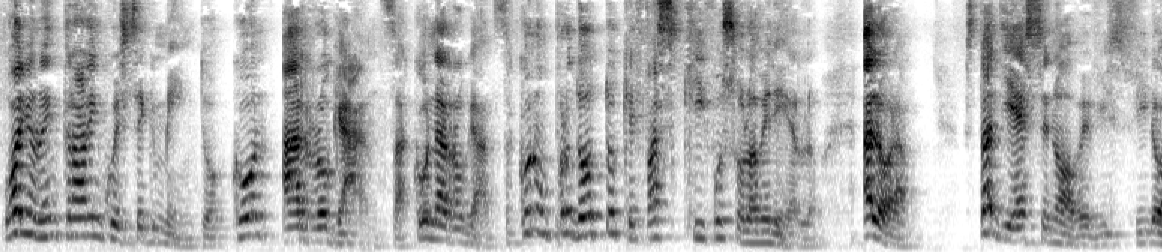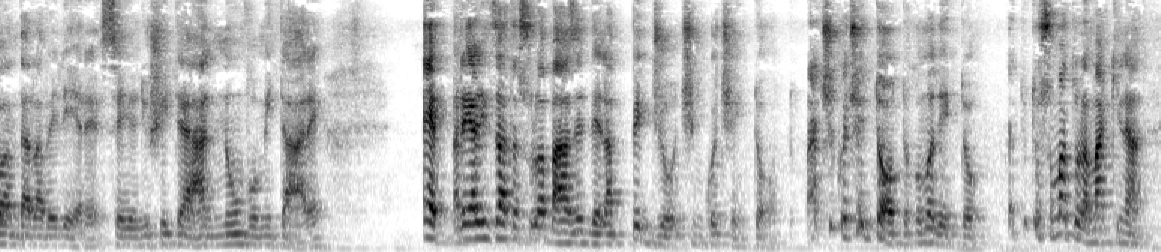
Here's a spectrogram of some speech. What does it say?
vogliono entrare in quel segmento con arroganza, con arroganza, con un prodotto che fa schifo solo a vederlo. Allora, sta DS9, vi sfido ad andarla a vedere se riuscite a non vomitare è realizzata sulla base della Peugeot 508. La 508, come ho detto, è tutto sommato una macchina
